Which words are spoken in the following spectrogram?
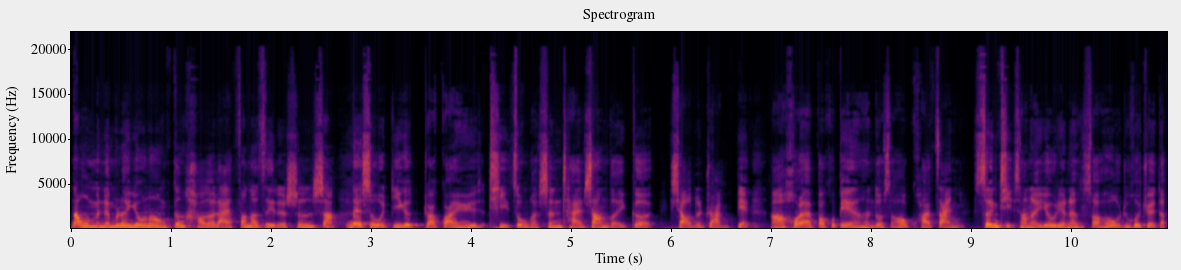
那我们能不能用那种更好的来放到自己的身上？那是我第一个关关于体重和身材上的一个小的转变。然后后来包括别人很多时候夸赞你身体上的优点的时候，我就会觉得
